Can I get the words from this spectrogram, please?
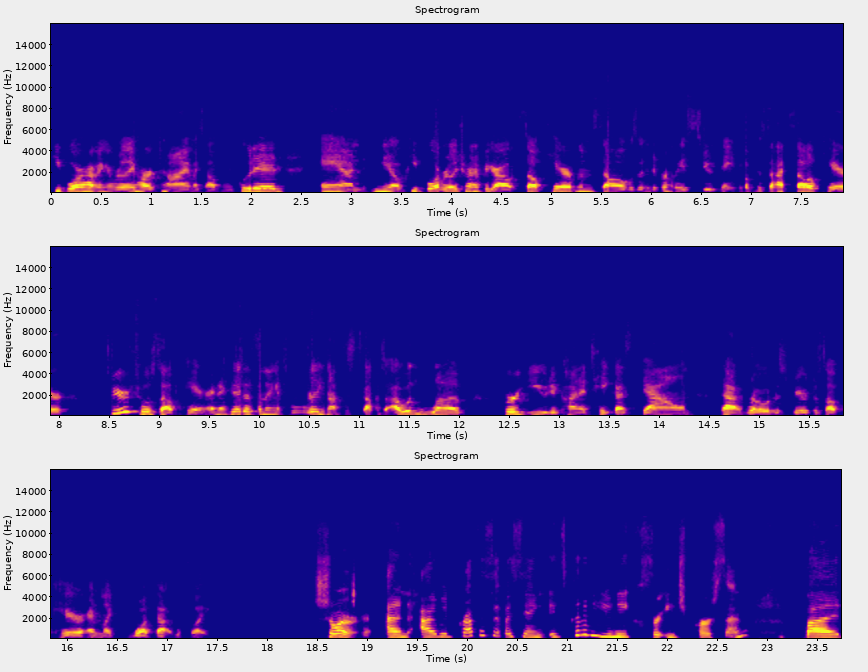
People are having a really hard time, myself included. And you know, people are really trying to figure out self care for themselves and different ways to do things. But besides self care, spiritual self care, and I think that's something that's really not discussed. So I would love for you to kind of take us down that road of spiritual self care and like what that looks like. Sure. And I would preface it by saying it's going to be unique for each person, but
